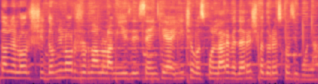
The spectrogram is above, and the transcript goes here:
Doamnelor și domnilor, jurnalul la miezei se încheie aici. Vă spun la revedere și vă doresc o zi bună!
